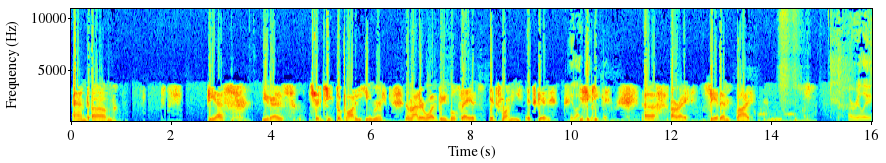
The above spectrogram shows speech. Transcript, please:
And um, P.S. You guys should keep the potty humor. No matter what people say, it's it's funny. It's good. You should keep it. Uh, all right. See you then. Bye. I really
